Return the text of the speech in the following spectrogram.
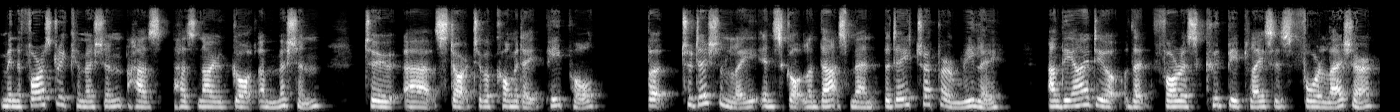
I mean, the Forestry Commission has, has now got a mission to uh, start to accommodate people. But traditionally in Scotland, that's meant the day tripper, really. And the idea that forests could be places for leisure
